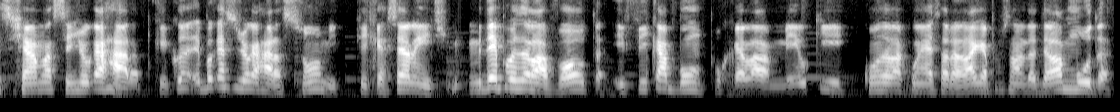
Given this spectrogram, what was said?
se chama Senjogahara. Porque quando, depois que a Senjogahara some, fica excelente. Depois ela volta e fica bom, porque ela meio que, quando ela conhece a Araraga, a personalidade dela muda.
